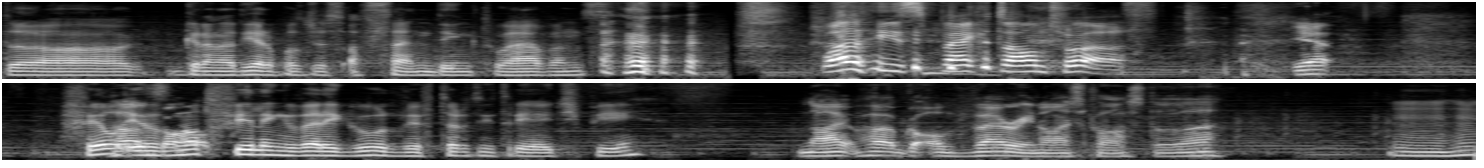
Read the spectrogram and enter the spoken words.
the Grenadier was just ascending to heavens. Well, he's back down to earth. yep. Phil I've is got- not feeling very good with 33 HP. No, Herb got a very nice cluster there. Mm-hmm.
